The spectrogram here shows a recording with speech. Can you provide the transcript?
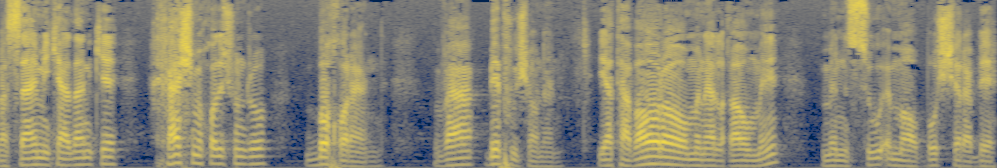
و سعی می‌کردن که خشم خودشون رو بخورند و بپوشانند. یتوارا من القوم من سوء ما بشر به.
